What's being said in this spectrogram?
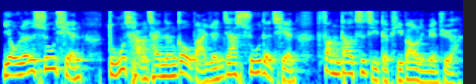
有人输钱，赌场才能够把人家输的钱放到自己的皮包里面去啊。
